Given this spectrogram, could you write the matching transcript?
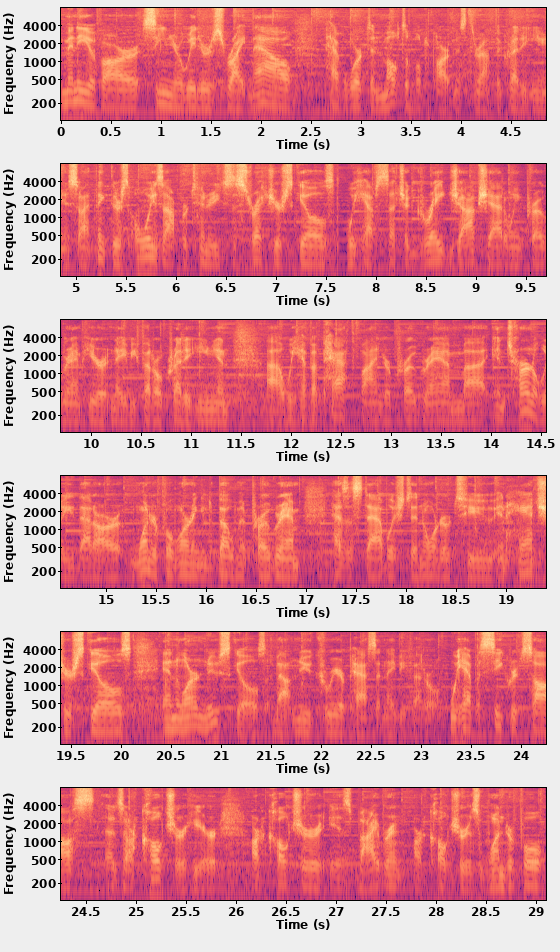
Many of our senior leaders right now have worked in multiple departments throughout the credit union, so I think there's always opportunities to stretch your skills. We have such a great job shadowing program here at Navy Federal Credit Union. Uh, we have a Pathfinder program uh, internally that our wonderful learning and development program has established in order to enhance your skills and learn new skills about new career paths at Navy Federal. We have a secret sauce as our culture here. Our culture is vibrant, our culture is wonderful,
